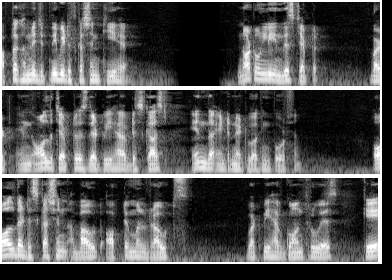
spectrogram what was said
اب تک ہم نے جتنی بھی ڈسکشن کی ہے not only in this chapter but in all the chapter that we have discussed in the internetworking portion all the discussion about optimal routes what we have gone through is کہ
